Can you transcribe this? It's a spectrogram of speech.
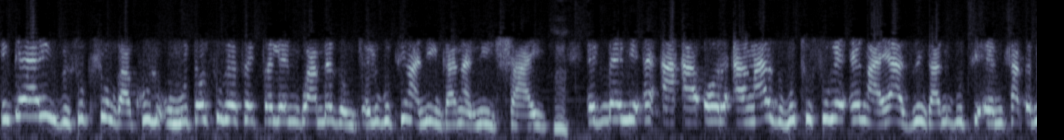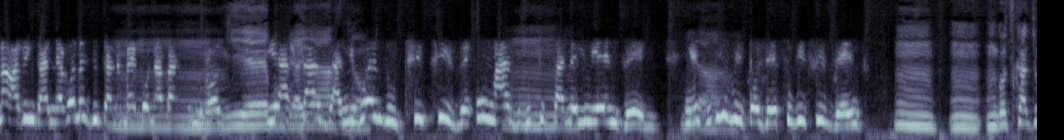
Into eyayingizisa ubuhlungu kakhulu umuntu osuke eseceleni kwami ezongitshela ukuthi ingane iy'ngane niyishayi ekubeni eh, a- a- or angazi ukuthi usuke engayazi ingane ukuthi eh, mhlawumbe mangabe ingane yabona nje ingane mayibona abantu mroz yebo, iyahlaza ngiyayazi, yo. nikwenza uthithize ungazi ukuthi kufanele uyenzeni. Ngenza Yeah. izinto nje esuke isizenza. Mm mm ngosikhathi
